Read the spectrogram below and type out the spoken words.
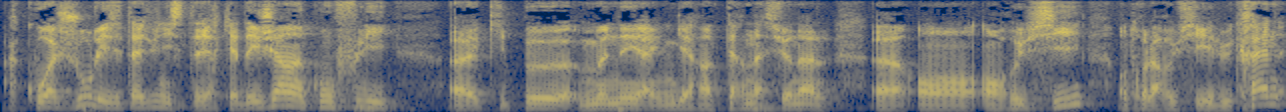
à quoi jouent les États-Unis. C'est-à-dire qu'il y a déjà un conflit qui peut mener à une guerre internationale en Russie, entre la Russie et l'Ukraine.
